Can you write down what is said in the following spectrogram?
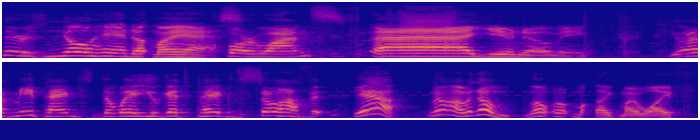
There is no hand up my ass. For once, ah, you know me. you have me pegged the way you get pegged so often. Yeah. No, I mean, no, no, uh, like my wife,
